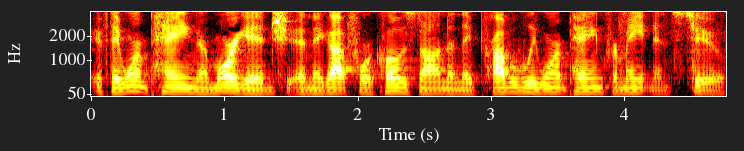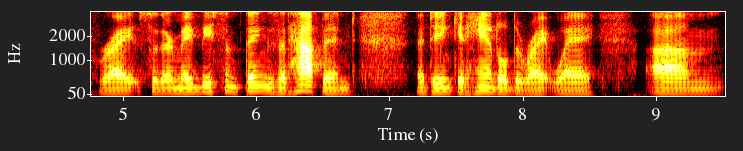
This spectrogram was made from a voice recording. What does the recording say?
if they weren't paying their mortgage and they got foreclosed on, then they probably weren't paying for maintenance too, right? So there may be some things that happened that didn't get handled the right way. Um,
